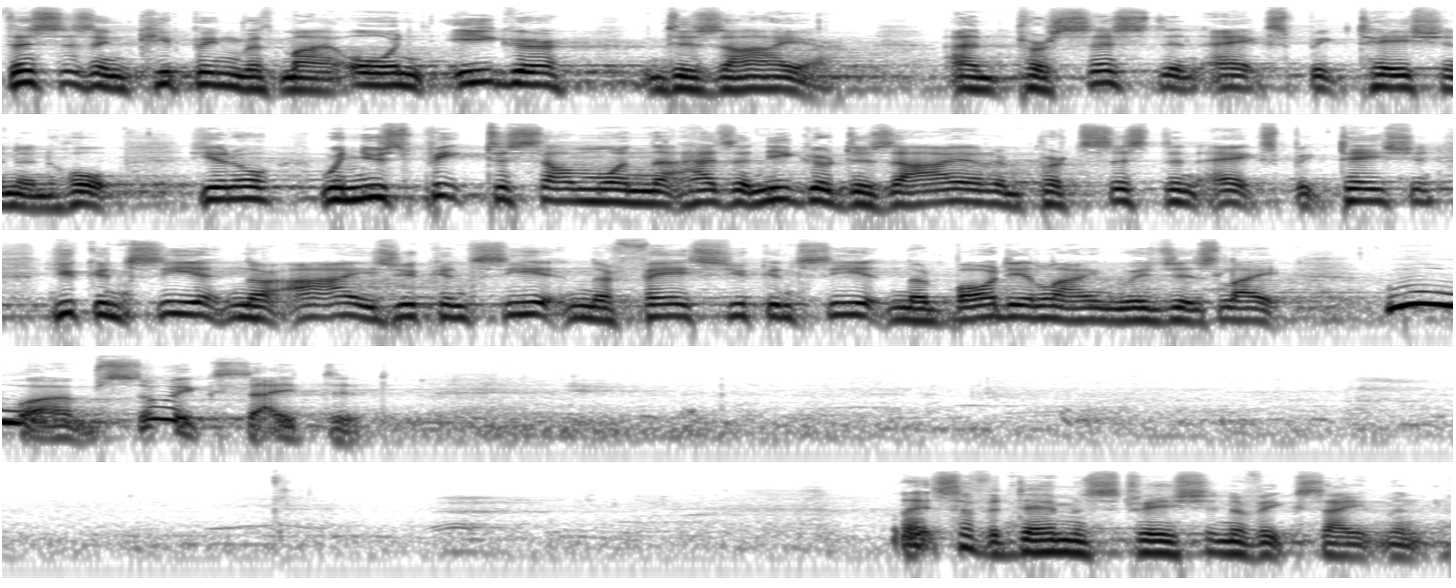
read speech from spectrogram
This is in keeping with my own eager desire and persistent expectation and hope. You know, when you speak to someone that has an eager desire and persistent expectation, you can see it in their eyes, you can see it in their face, you can see it in their body language. It's like, ooh, I'm so excited. Let's have a demonstration of excitement.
